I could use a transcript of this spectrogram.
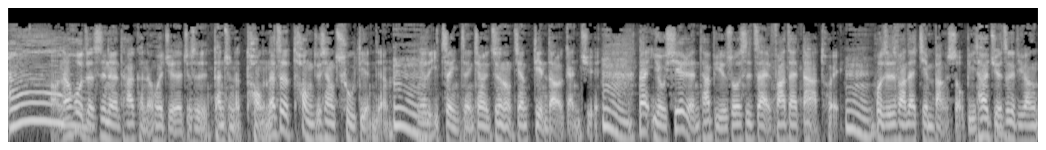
哦。好，那或者是呢，他可能会觉得就是单纯的痛，那这个痛就像触电这样，嗯，就是一阵一阵，像这种这样电到的感觉，嗯。那有些人他比如说是在发在大腿，嗯或者是发在肩膀、手臂，他会觉得这个地方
